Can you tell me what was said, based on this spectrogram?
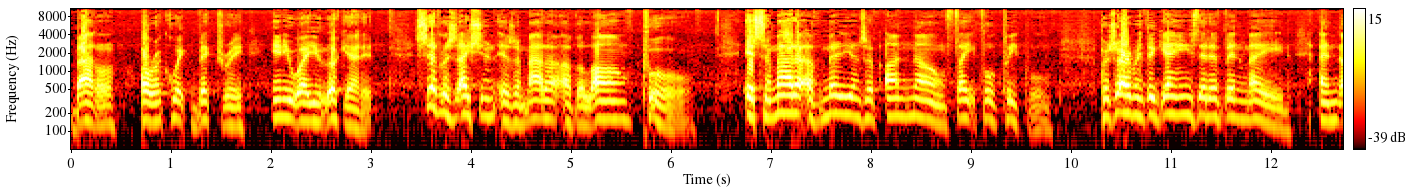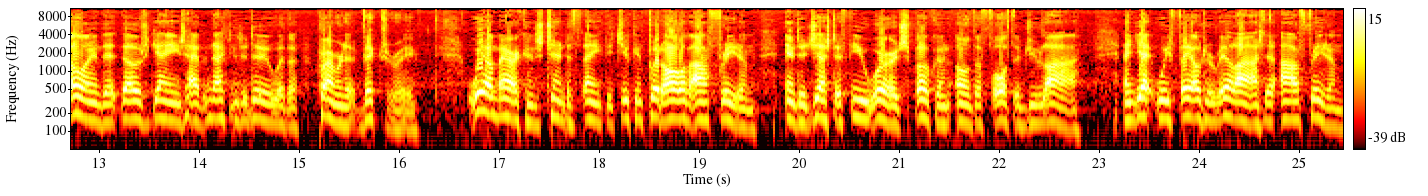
battle or a quick victory, any way you look at it. Civilization is a matter of the long pull. It's a matter of millions of unknown, faithful people preserving the gains that have been made and knowing that those gains have nothing to do with a permanent victory. We Americans tend to think that you can put all of our freedom into just a few words spoken on the 4th of July. And yet we fail to realize that our freedom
